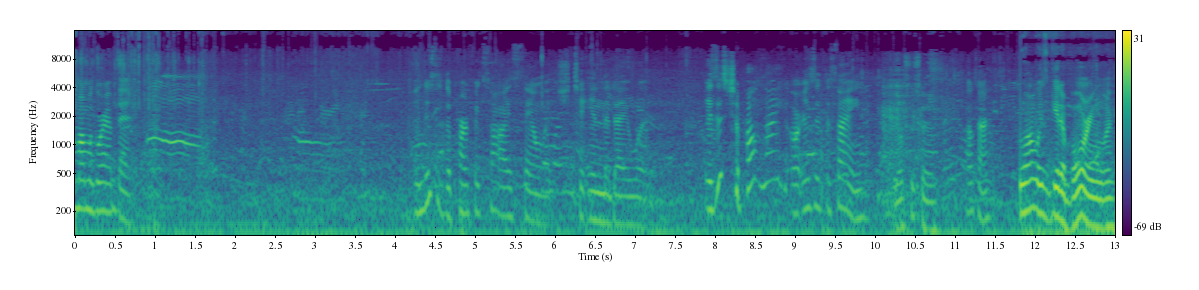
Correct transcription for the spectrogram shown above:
Mama grab that. And this is the perfect size sandwich to end the day with. Is this Chipotle or is it the same? What's the same? Okay. You always get a boring one.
